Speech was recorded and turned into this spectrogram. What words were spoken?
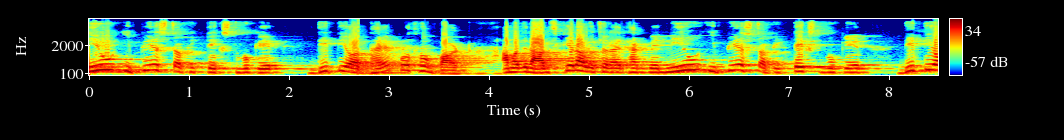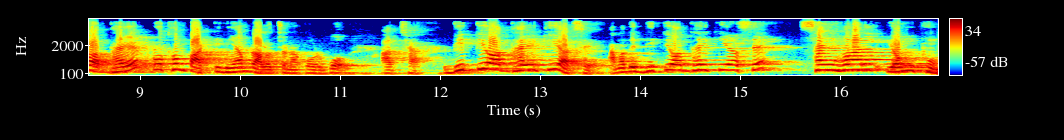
নিউ ইপিএস টপিক টেক্সট বুকের দ্বিতীয় অধ্যায়ের প্রথম পার্ট আমাদের আজকের আলোচনায় থাকবে নিউ ইপিএস টপিক টেক্সট বুকের দ্বিতীয় অধ্যায়ের প্রথম পার্টটি নিয়ে আমরা আলোচনা করব। আচ্ছা দ্বিতীয় অধ্যায়ে কি আছে? আমাদের দ্বিতীয় অধ্যায়ে কি আছে? স্যাংহওয়াল ইয়ংফুম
